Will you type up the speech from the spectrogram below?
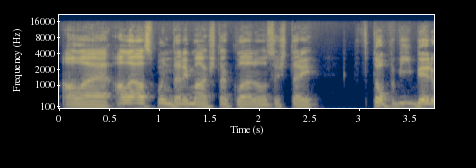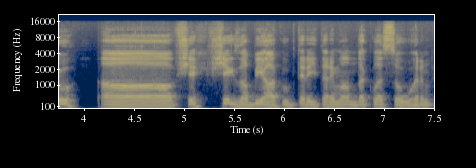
ale, ale aspoň tady máš takhle, no, jsi tady v top výběru uh, všech, všech zabijáků, který tady mám takhle souhrn.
